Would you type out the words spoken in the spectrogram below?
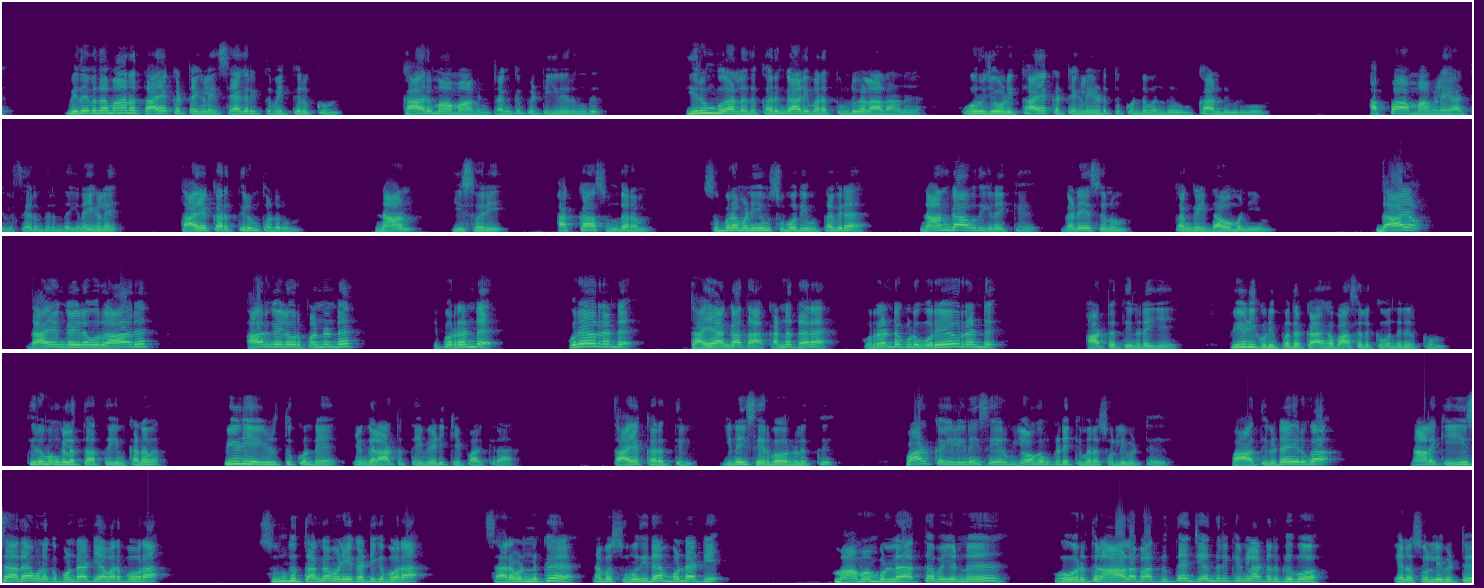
விதவிதமான தாயக்கட்டைகளை சேகரித்து வைத்திருக்கும் காரு மாமாவின் ட்ரங்கு பெட்டியிலிருந்து இரும்பு அல்லது கருங்காலி மர துண்டுகளாலான ஒரு ஜோடி தாயக்கட்டைகளை எடுத்துக்கொண்டு வந்து உட்கார்ந்து விடுவோம். அப்பா அம்மா விளையாட்டில் சேர்ந்திருந்த இணைகளே தாயக்கரத்திலும் தொடரும். நான் ஈஸ்வரி அக்கா சுந்தரம் சுப்பிரமணியும் சுமதியும் தவிர நான்காவது இணைக்கு கணேசனும் தங்கை தவமணியும். தாயம் தாயங்கையில் ஒரு ஆறு ஆறு கையில் ஒரு பன்னெண்டு இப்போ ரெண்டு. ஒரே ஒரு ரெண்டு. தாயா அங்காத்தா கண்ணை தர ஒரு ரெண்டை கொடு ஒரே ஒரு ரெண்டு. ஆட்டத்தினிடையே பீடி குடிப்பதற்காக வாசலுக்கு வந்து நிற்கும் திருமங்கலத்தாத்தையின் கணவர் பீடியை இழுத்துக்கொண்டே எங்கள் ஆட்டத்தை வேடிக்கை பார்க்கிறார். தாயக்கரத்தில் இணை சேர்பவர்களுக்கு வாழ்க்கையில் இணை சேரும் யோகம் கிடைக்கும் என சொல்லிவிட்டு பார்த்துக்கிட்டே இருங்க. நாளைக்கு ஈசாதான் உனக்கு பொண்டாட்டியாக வரப்போகிறா சுந்து தங்கமணியை கட்டிக்க போகிறா சரவணனுக்கு நம்ம சுமதி தான் பொண்டாட்டி. மாமம்புள்ள அத்தை பையன்னு ஒவ்வொருத்தரும் ஆளை பார்த்துத்தான் சேர்ந்துருக்கீங்களாட்ட இருக்கு போ என சொல்லிவிட்டு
